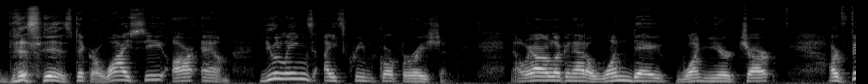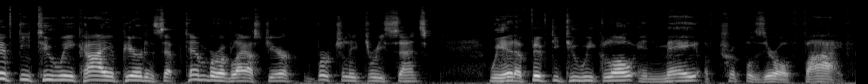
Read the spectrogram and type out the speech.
This is ticker YCRM, Yuengling's Ice Cream Corporation. Now we are looking at a one day, one year chart. Our 52 week high appeared in September of last year, virtually 3 cents. We hit a 52 week low in May of 0005.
